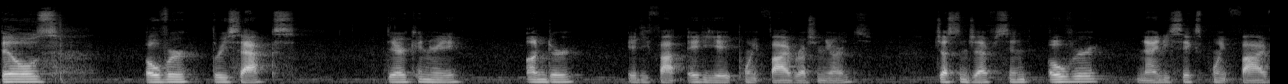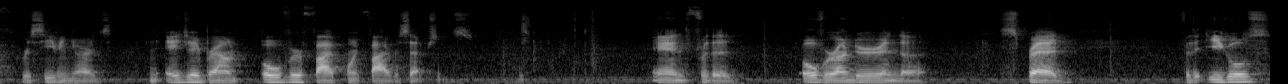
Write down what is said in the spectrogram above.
Bills over three sacks, Derrick Henry under 85, 88.5 rushing yards, Justin Jefferson over 96.5 receiving yards, and AJ Brown over 5.5 receptions. And for the over under and the spread, for the Eagles,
